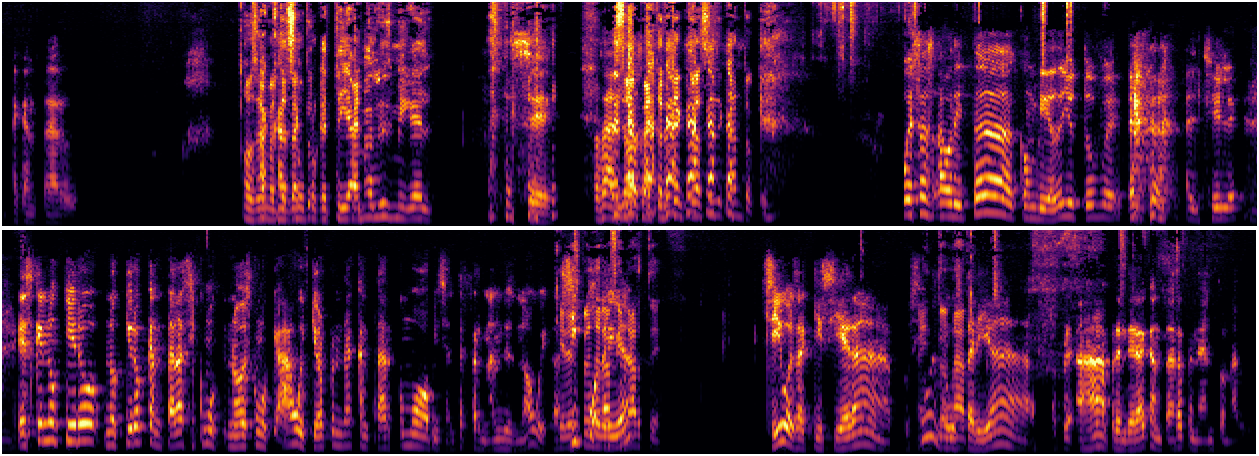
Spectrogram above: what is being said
a cantar, güey. O sea, meterte, ¿Acaso a cl- porque te llamas Luis Miguel? Sí. O sea, no, o sea, meterte a clases de canto. ¿qué? Pues ahorita con videos de YouTube, güey, al chile. Es que no quiero, no quiero cantar así como, no es como que, ah, güey, quiero aprender a cantar como Vicente Fernández, no, güey. ¿Quieres Así aprender a podría. afinarte? Sí, güey, o sea, quisiera, pues sí, A güey, me gustaría apre- ajá, aprender a cantar, aprender a entonar, güey.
